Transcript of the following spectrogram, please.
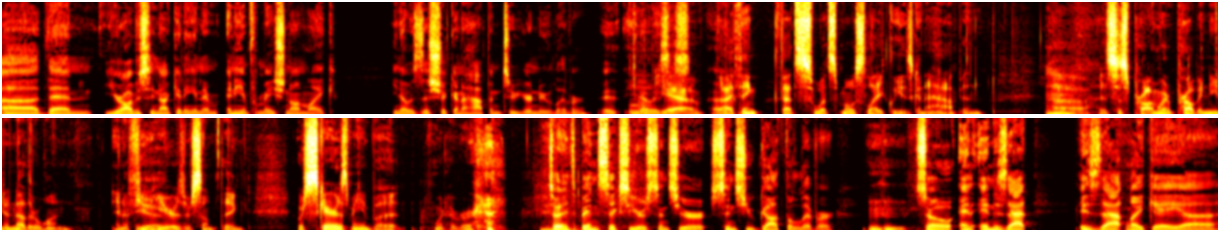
uh, then you're obviously not getting any, any information on like, you know, is this shit going to happen to your new liver? It- you know, is yeah, this, uh, I think that's what's most likely is going to happen. Uh, it's just pro- I'm going to probably need another one in a few Yeah. years or something, which scares me, but whatever. So it's been six years since you're since you got the liver. hmm So and and is that is that like a? Uh,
